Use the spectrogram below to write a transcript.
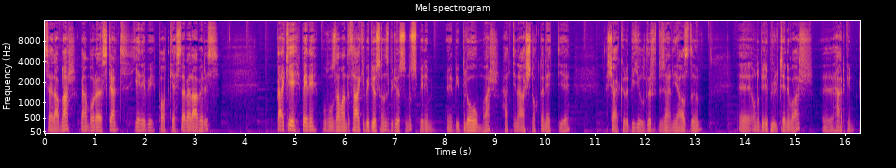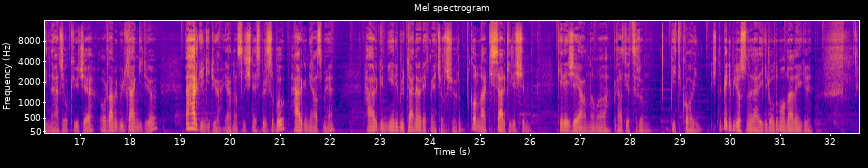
Selamlar, ben Bora Özkent. Yeni bir podcast'te beraberiz. Belki beni uzun zamandır takip ediyorsanız biliyorsunuz benim e, bir blogum var. haddinaş.net diye. Aşağı yukarı bir yıldır düzenli yazdığım. E, onun bir bülteni var. E, her gün binlerce okuyucuya oradan bir bülten gidiyor. Ve her gün gidiyor. Yani asıl işin esprisi bu. Her gün yazmaya. Her gün yeni bültenler öğretmeye çalışıyorum. Konular kişisel gelişim, geleceği anlama, biraz yatırım, bitcoin. İşte beni biliyorsun nelerle ilgili oldum onlarla ilgili.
